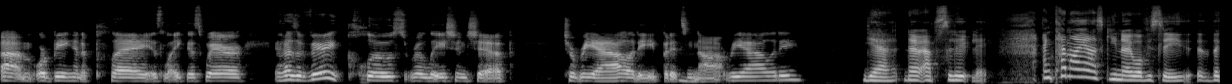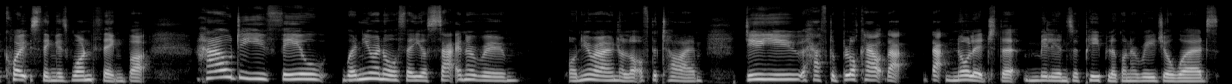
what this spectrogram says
um or being in a play is like this where it has a very close relationship to reality but it's mm-hmm. not reality yeah, no, absolutely. And can I ask, you know, obviously the quotes thing is one thing, but how do you feel when you're an author, you're sat in a room on your own a lot of the time? Do you have to block out that that knowledge that millions of people are going to read your words,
